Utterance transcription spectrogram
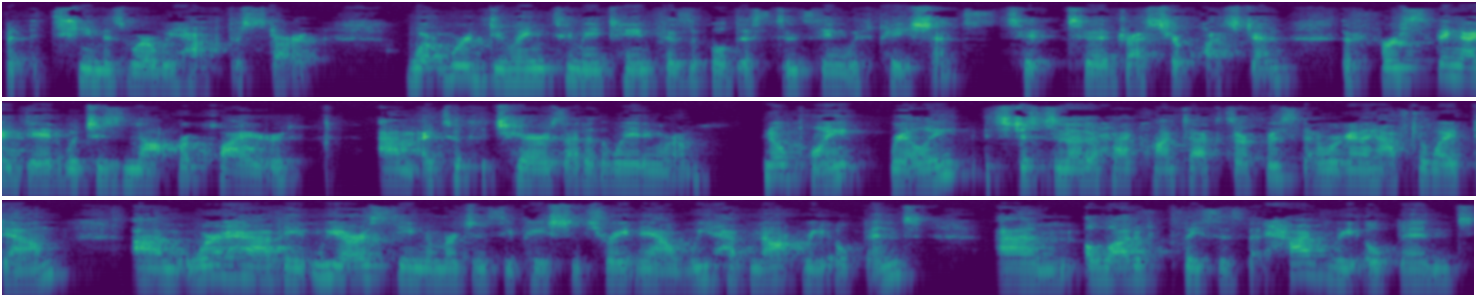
But the team is where we have to start. What we're doing to maintain physical distancing with patients, to, to address your question, the first thing I did, which is not required, um, I took the chairs out of the waiting room no point really. It's just another high contact surface that we're going to have to wipe down. Um, we're having, we are seeing emergency patients right now. We have not reopened. Um, a lot of places that have reopened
